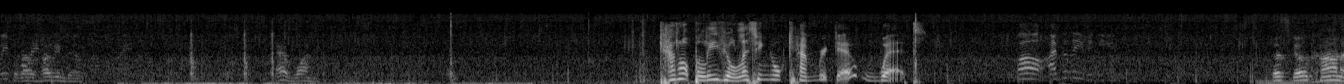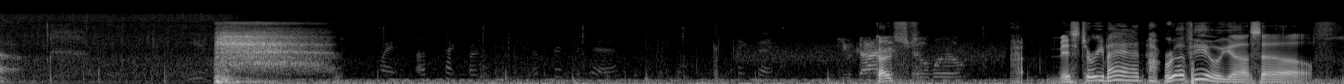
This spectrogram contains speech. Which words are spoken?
Because I was hugging should this. go I have one. Cannot believe you're letting your camera get wet. Well, I believe in you. Let's go, Connor. You- Wait, let's take photos. Let's crucifix here. Take this. go, Connor. Ghost. Mystery man, reveal yourself.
